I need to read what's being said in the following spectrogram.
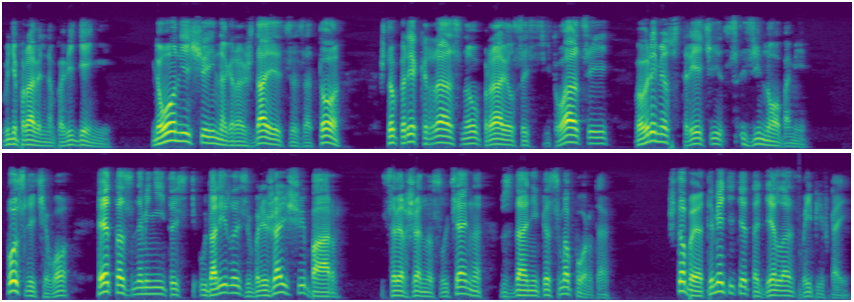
в неправильном поведении, но он еще и награждается за то, что прекрасно управился с ситуацией во время встречи с зинобами, после чего эта знаменитость удалилась в ближайший бар, совершенно случайно в здании космопорта, чтобы отметить это дело выпивкой.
